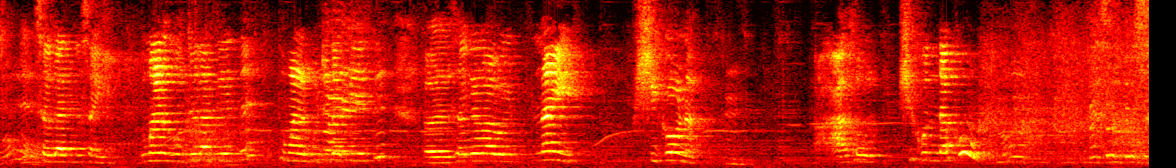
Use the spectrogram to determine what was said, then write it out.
सगळ्यांना सांगितलं तुम्हाला गुजराती येते? तुम्हाला गुजराती येते? सगळे बाबा नाही शिकव ना. असं शिकून दाखवू?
